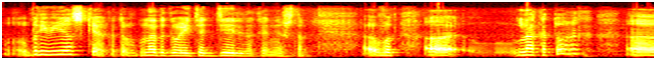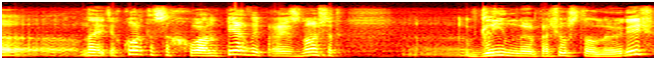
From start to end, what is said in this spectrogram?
в Бревьеске, о которых надо говорить отдельно, конечно, вот, на которых, на этих кортесах Хуан I произносит длинную прочувствованную речь,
